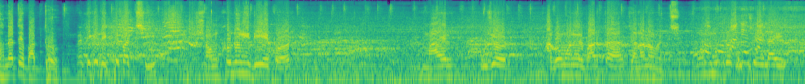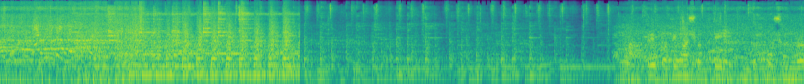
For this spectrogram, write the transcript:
ধাঁধাতে বাধ্য। থেকে দেখতে পাচ্ছি শঙ্খধ্বনি দিয়ে পর মায়ের পুজোর আগমনের বার্তা জানানো হচ্ছে। মন করছে এই মাতৃ প্রতিমা সত্যি কিন্তু খুব সুন্দর।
